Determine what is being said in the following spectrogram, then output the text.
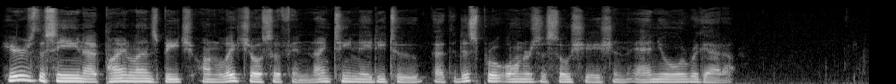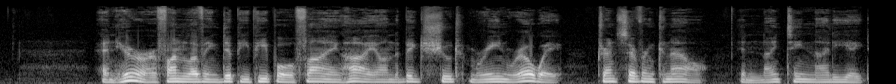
Here's the scene at Pinelands Beach on Lake Joseph in 1982 at the Dispro Owners Association annual regatta. And here are fun-loving dippy people flying high on the Big Chute Marine Railway Trent Severn Canal in 1998.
